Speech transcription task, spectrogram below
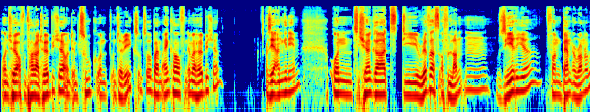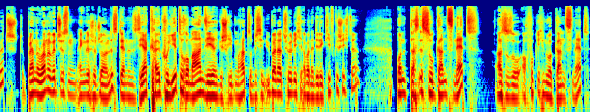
und höre auf dem Fahrrad Hörbücher und im Zug und unterwegs und so. Beim Einkaufen immer Hörbücher. Sehr angenehm. Und ich höre gerade die Rivers of London Serie von Ben Aronovich. Ben Aronovich ist ein englischer Journalist, der eine sehr kalkulierte Romanserie geschrieben hat, so ein bisschen übernatürlich, aber eine Detektivgeschichte. Und das ist so ganz nett, also so auch wirklich nur ganz nett.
